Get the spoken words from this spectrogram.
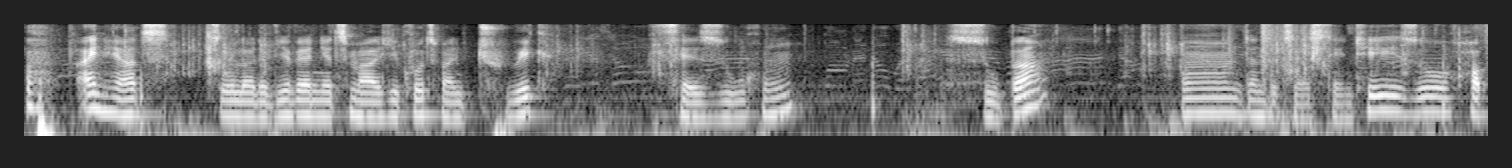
Oh, ein Herz. So, Leute, wir werden jetzt mal hier kurz mal einen Trick versuchen. Super. Und dann setzen wir das TNT so, hopp.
